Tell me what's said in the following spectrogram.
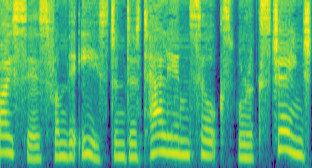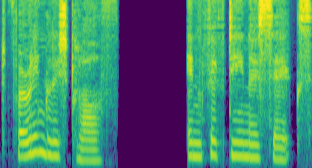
spices from the East and Italian silks were exchanged for English cloth. In 1506,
